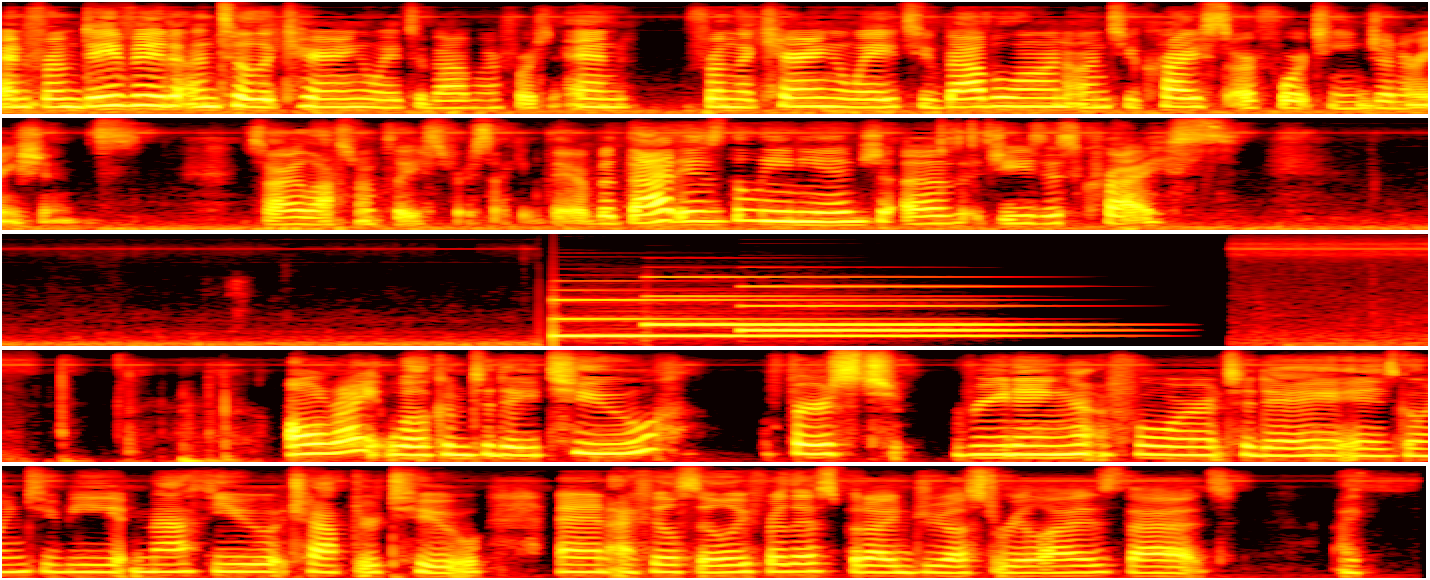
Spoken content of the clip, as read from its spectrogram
And from David until the carrying away to Babylon are 14, and from the carrying away to Babylon unto Christ are 14 generations. Sorry, I lost my place for a second there. But that is the lineage of Jesus Christ. All right, welcome to day two. First reading for today is going to be Matthew chapter 2. And I feel silly for this, but I just realized that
